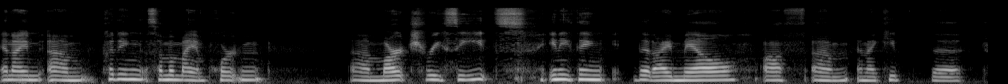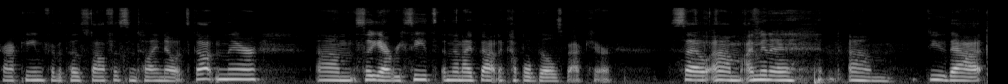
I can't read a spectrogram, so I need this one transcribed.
And I'm um, putting some of my important um, March receipts, anything that I mail off, um, and I keep the tracking for the post office until I know it's gotten there. Um, so yeah, receipts, and then I've got a couple bills back here. So I'm going to do that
